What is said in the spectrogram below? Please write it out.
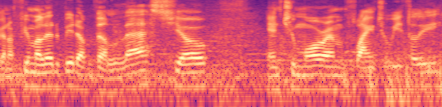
gonna film a little bit of the last show. And tomorrow I'm flying to Italy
